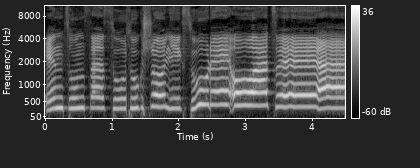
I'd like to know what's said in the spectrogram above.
entzun zazuzuk solik zure oatzean.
